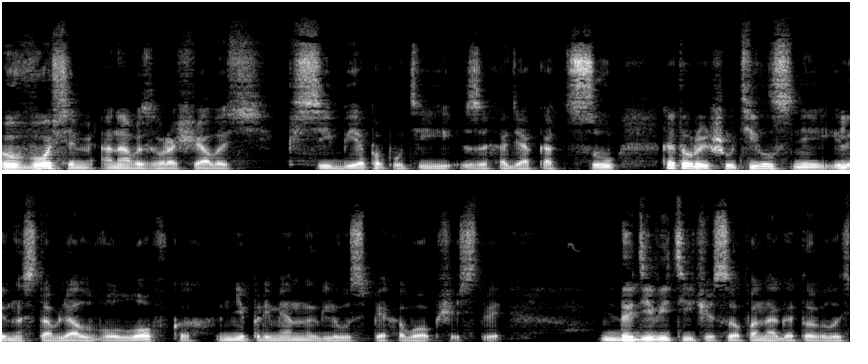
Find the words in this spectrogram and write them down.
В восемь она возвращалась к себе по пути, заходя к отцу, который шутил с ней или наставлял в уловках, непременных для успеха в обществе. До девяти часов она готовилась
